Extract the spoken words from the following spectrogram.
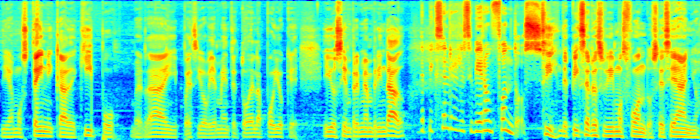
digamos, técnica de equipo, ¿verdad? Y pues y obviamente todo el apoyo que ellos siempre me han brindado. ¿De Pixel recibieron fondos? Sí, de Pixel recibimos fondos ese año,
